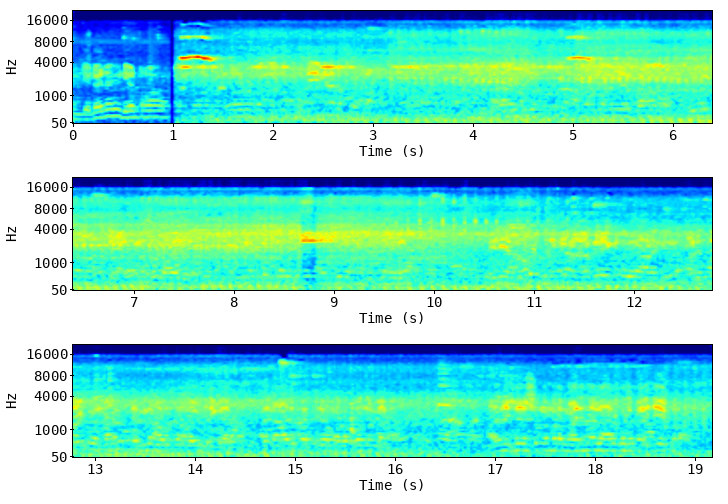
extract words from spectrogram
ഇന്ത്യയിൽ ഒരു വീഡിയോ ഉണ്ടോ? അതിനുശേഷം നമ്മുടെ മരുന്നെല്ലാം കൂടെ പരിചയപ്പെടാം.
